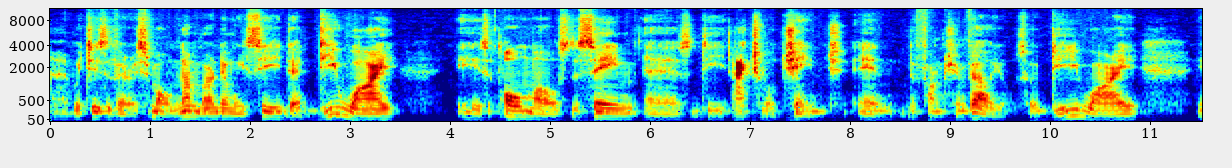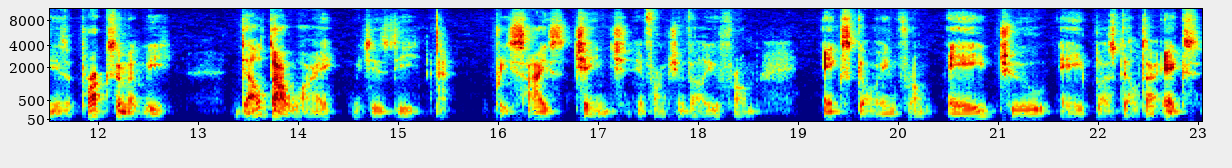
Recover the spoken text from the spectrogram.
uh, which is a very small number, then we see that dy is almost the same as the actual change in the function value. So dy is approximately delta y, which is the precise change in function value from x going from a to a plus delta x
